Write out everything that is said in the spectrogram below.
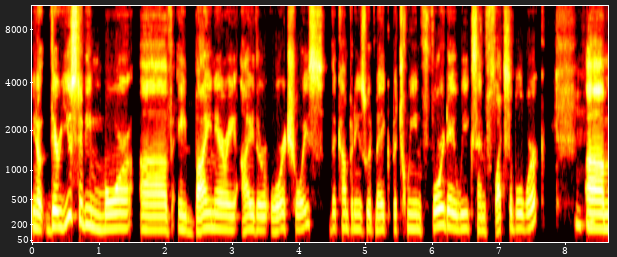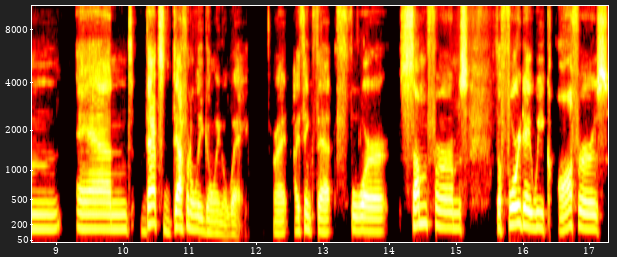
you know, there used to be more of a binary either or choice that companies would make between four day weeks and flexible work. Mm-hmm. Um, and that's definitely going away, right? I think that for some firms, the four day week offers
